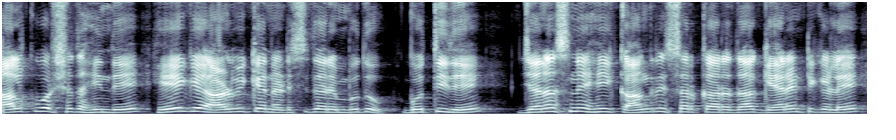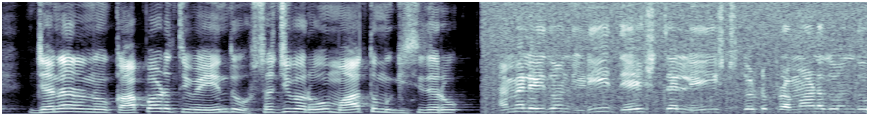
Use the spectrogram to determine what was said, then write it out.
ನಾಲ್ಕು ವರ್ಷದ ಹಿಂದೆ ಹೇಗೆ ಆಳ್ವಿಕೆ ನಡೆಸಿದರೆಂಬುದು ಗೊತ್ತಿದೆ. ಜನಸ್ನೇಹಿ ಕಾಂಗ್ರೆಸ್ ಸರ್ಕಾರದ ಗ್ಯಾರಂಟಿಗಳೇ ಜನರನ್ನು ಕಾಪಾಡುತ್ತಿವೆ ಎಂದು ಸಚಿವರು ಮಾತು ಮುಗಿಸಿದರು. ಆಮೇಲೆ ಇದೊಂದು ಇಡೀ ದೇಶದಲ್ಲಿ ಇಷ್ಟು ದೊಡ್ಡ ಪ್ರಮಾಣದ ಒಂದು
